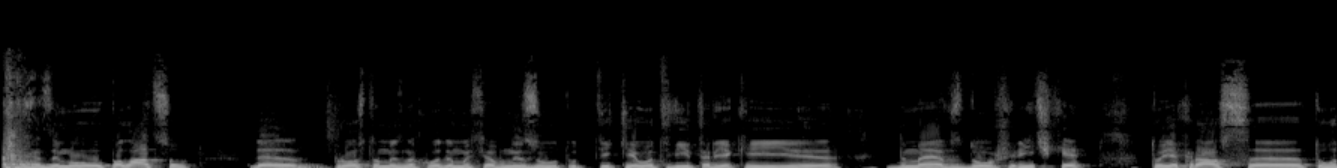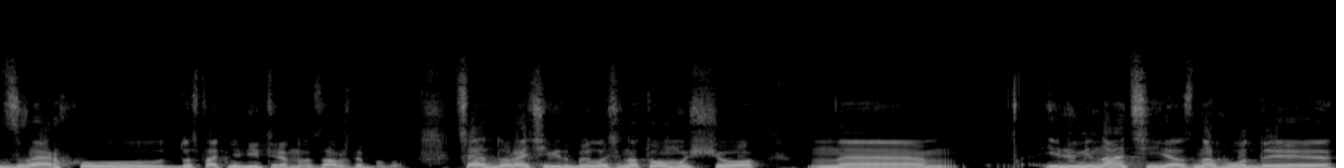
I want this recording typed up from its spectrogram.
зимового палацу, де просто ми знаходимося внизу, тут тільки от вітер, який е, дме вздовж річки, то якраз е, тут зверху достатньо вітряно завжди було. Це, до речі, відбилося на тому, що е, ілюмінація з нагоди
